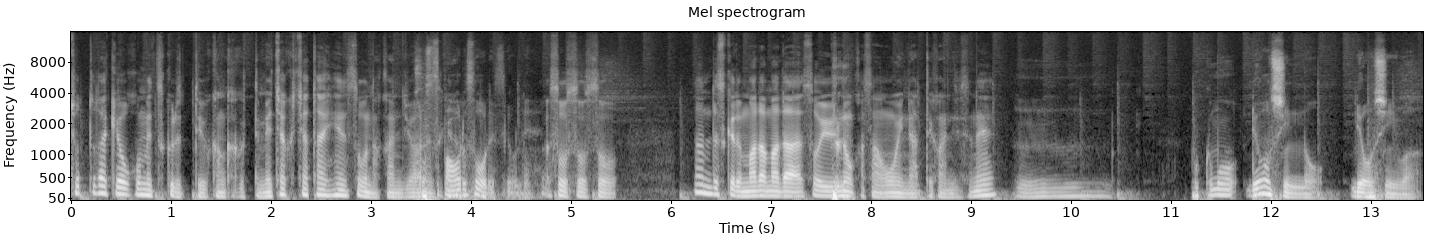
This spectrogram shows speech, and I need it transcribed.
ちょっとだけお米作るっていう感覚ってめちゃくちゃ大変そうな感じはあるんですけどコスパ悪そうですよね。そうそうそうなんですけどまだまだそういう農家さん多いなって感じですねうーん。僕も両親の両親は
